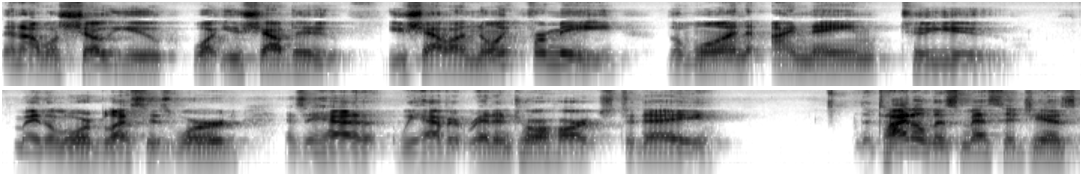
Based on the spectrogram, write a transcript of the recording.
and I will show you what you shall do. You shall anoint for me the one I name to you. May the Lord bless his word as they have, we have it read into our hearts today. The title of this message is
